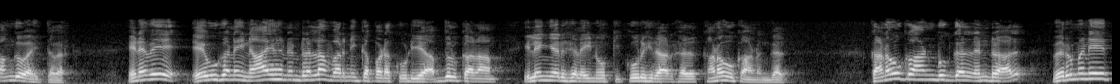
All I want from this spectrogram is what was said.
பங்கு வகித்தவர். எனவே ஏவுகணை நாயகன் என்றெல்லாம் வர்ணிக்கப்படக்கூடிய அப்துல் கலாம் இளைஞர்களை நோக்கி கூறுகிறார்கள் கனவு காணுங்கள். கனவு காண்புகள் என்றால் வெறுமனே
